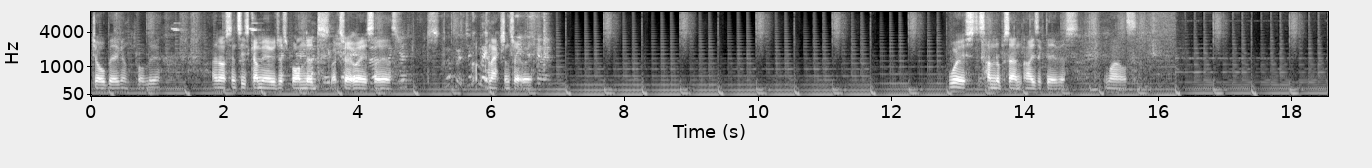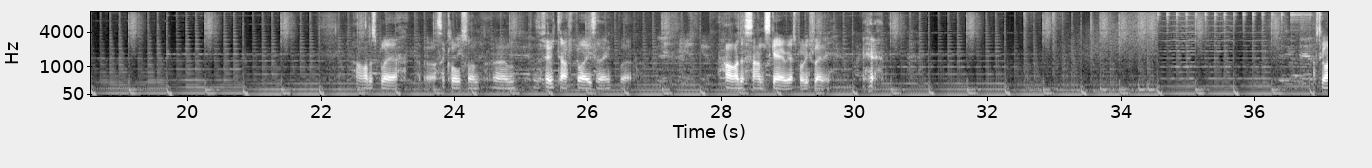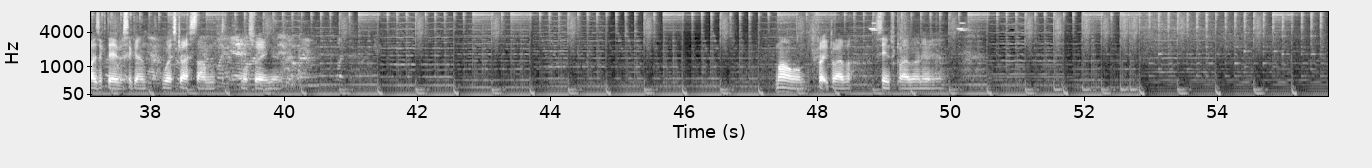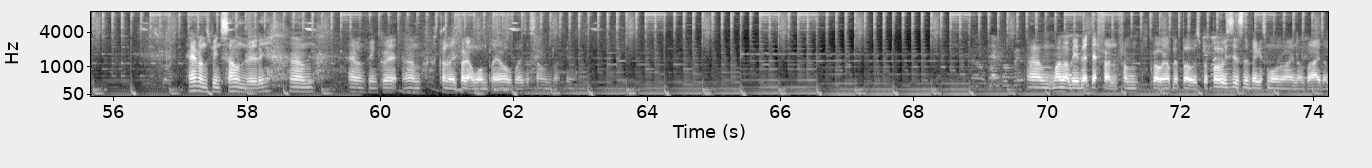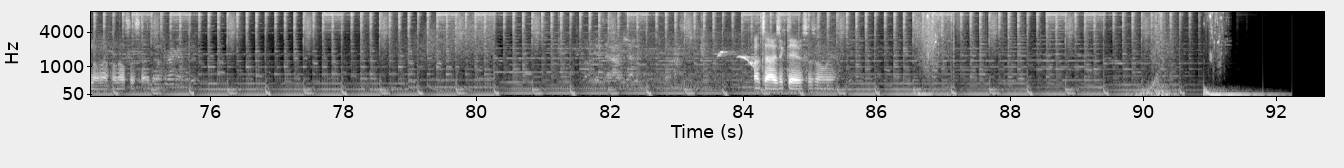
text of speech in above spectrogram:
Joe Bagan, probably. I don't know, since he's come here, we just bonded like straight away, so connection straight away. Worst is 100% Isaak Davies, miles. Hardest player, that's a close one. Um, there's a few tough boys, I think, but hardest and scariest probably Flinty. Yeah. Go Isaak Davies again, worst dressed and most rain. Yeah. Marlon, pretty clever. Seems clever anyway. Yeah. Everyone's been sound really. Um, everyone's been great. Um, I can't really put it on one player, all the boys are sound. Like, yeah. Um, mine might be a bit different from growing up with Bose, but Bose is the biggest mourner I know, but I don't know what everyone else has said. Yeah. I'd Isaak Davies as well, yeah.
